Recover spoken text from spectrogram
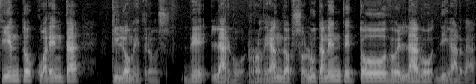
140 kilómetros de largo, rodeando absolutamente todo el lago di Garda.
